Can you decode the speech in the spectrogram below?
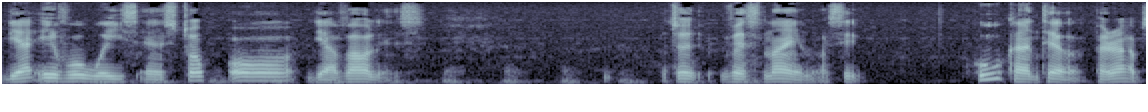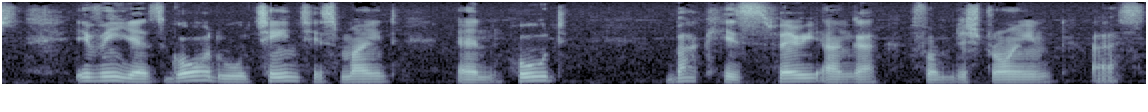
their evil ways and stop all their violence. Verse 9 I say, Who can tell? Perhaps even yet God will change his mind and hold back his very anger from destroying us.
